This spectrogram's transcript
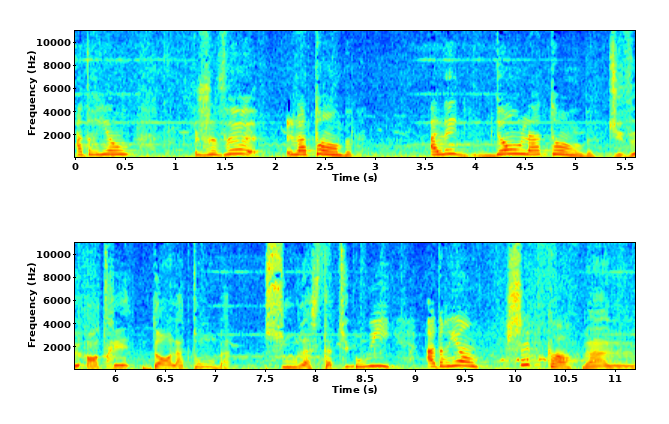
Adrien, je veux la tombe. Allez dans la tombe. Tu veux entrer dans la tombe? Sous la statue? Oui, Adrien, szybko! Ben, euh,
